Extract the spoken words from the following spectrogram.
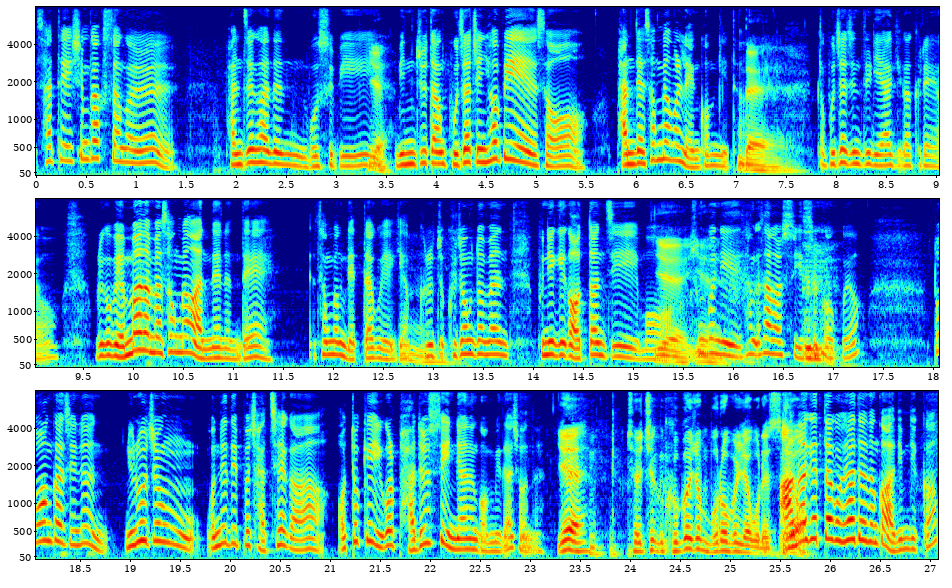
사태의 심각성을 반증하는 모습이 예. 민주당 보좌진 협의회에서 반대 성명을 낸 겁니다. 네. 그러니까 보좌진들 이야기가 그래요. 우리가 웬만하면 성명 안 내는데 성명 냈다고 얘기하면 그렇죠. 그 정도면 분위기가 어떤지 뭐 음. 예, 충분히 상상할 수 있을 거고요. 또 한 가지는 윤호중 원내대표 자체가 어떻게 이걸 받을 수 있냐는 겁니다. 저는 예. 저 지금 그거 좀 물어보려고 그랬어요. 안 하겠다고 해야 되는 거 아닙니까?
